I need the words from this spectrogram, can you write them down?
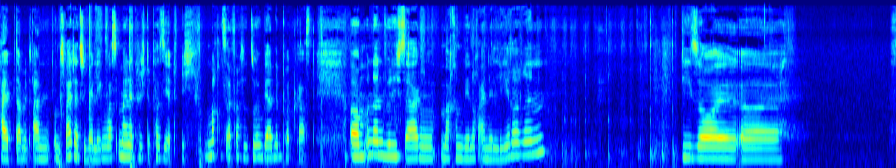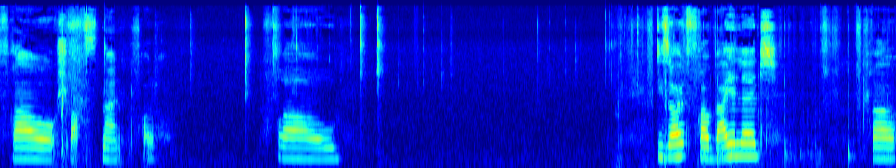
halb damit an, uns weiter zu überlegen, was in meiner Geschichte passiert. Ich mache es einfach so während dem Podcast. Ähm, und dann würde ich sagen, machen wir noch eine Lehrerin die soll äh, Frau Schwarz. Nein, Frau. Frau. Die soll Frau Violet. Frau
